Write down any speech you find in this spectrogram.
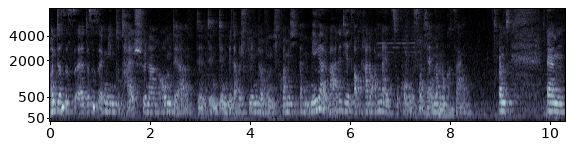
Und das ist, äh, das ist irgendwie ein total schöner Raum, der, der den, den, wir da bespielen dürfen. Ich freue mich äh, mega über alle, die jetzt auch gerade online zugucken. Das wollte ich einmal nur kurz sagen. Und ähm,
